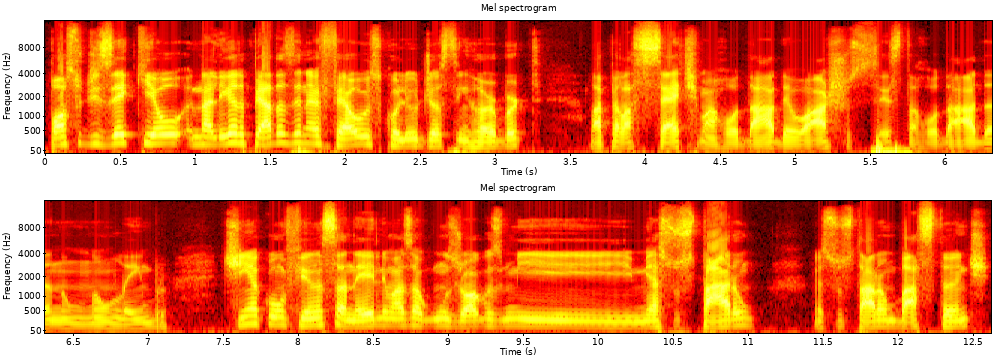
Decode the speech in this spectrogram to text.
posso dizer que eu, na Liga do Piadas NFL, eu escolhi o Justin Herbert lá pela sétima rodada, eu acho, sexta rodada, não, não lembro. Tinha confiança nele, mas alguns jogos me, me assustaram, me assustaram bastante.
